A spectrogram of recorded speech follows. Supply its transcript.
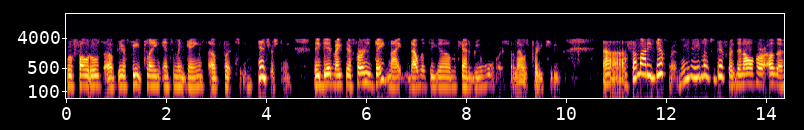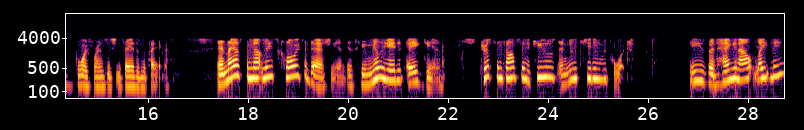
with photos of their feet playing intimate games of footsie. Interesting. They did make their first date night. That was the um, Academy Awards, so that was pretty cute. Uh, somebody different. He, he looks different than all her other boyfriends that she's had in the past. And last but not least, Khloe Kardashian is humiliated again. Tristan Thompson accused in new cheating report. He's been hanging out lately,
